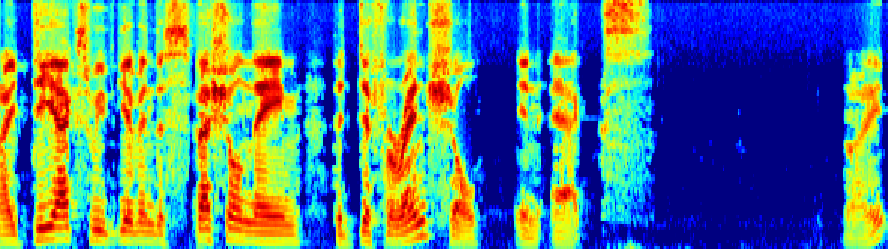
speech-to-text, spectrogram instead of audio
Right? dx we've given the special name the differential in x. Right?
